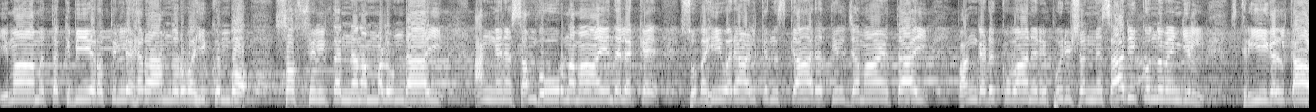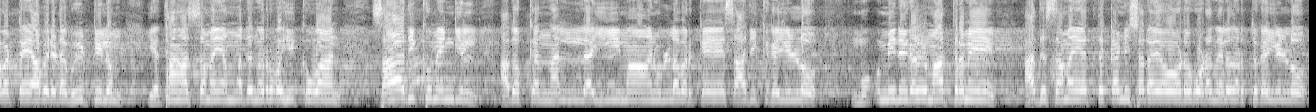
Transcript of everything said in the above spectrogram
ഇമാമ തക്ബീറത്തുൽ ഇഹ്റാം നിർവഹിക്കുമ്പോൾ സഫിൽ തന്നെ നമ്മൾ ഉണ്ടായി അങ്ങനെ സമ്പൂർണമായ നിലയ്ക്ക് സുബഹി ഒരാൾക്ക് നിസ്കാരത്തിൽ ജമാഅത്തായി പങ്കെടുക്കുവാൻ ഒരു പുരുഷന് സാധിക്കുന്നുവെങ്കിൽ സ്ത്രീകൾക്കാവട്ടെ അവരുടെ വീട്ടിലും യഥാസമയം അത് നിർവഹിക്കുവാൻ സാധിക്കുമെങ്കിൽ അതൊക്കെ നല്ല ഈമാനുള്ളവർക്കേ സാധിക്കുകയുള്ളൂ. മുഅ്മിനുകൾ മാത്രമേ അത് സമയത്ത് കണിശതയോടുകൂടെ നിലനിർത്തുകയുള്ളൂ.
